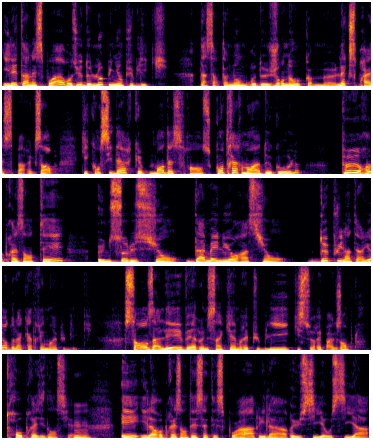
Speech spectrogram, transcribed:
Il est un espoir aux yeux de l'opinion publique d'un certain nombre de journaux, comme euh, l'Express par exemple, qui considèrent que Mendès France, contrairement à De Gaulle, peut représenter une solution d'amélioration depuis l'intérieur de la quatrième République sans aller vers une cinquième république qui serait par exemple trop présidentielle. Mhm. Et il a représenté cet espoir, il a réussi aussi à,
